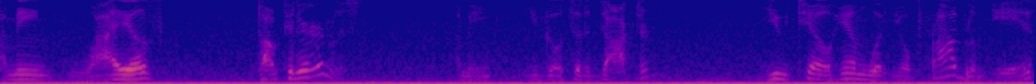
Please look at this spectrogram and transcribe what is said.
I mean, why else talk to the herbalist? I mean, you go to the doctor, you tell him what your problem is,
